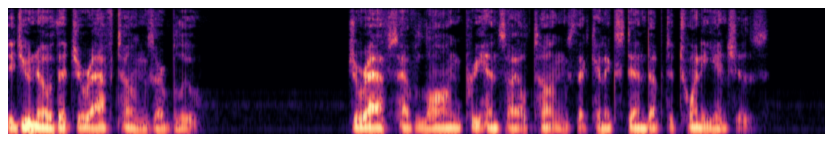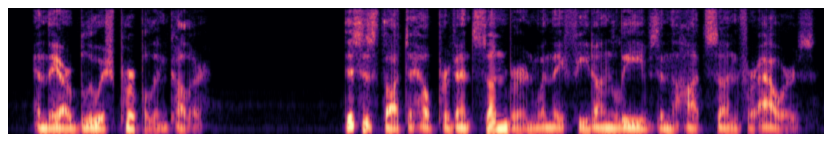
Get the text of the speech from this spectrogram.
Did you know that giraffe tongues are blue? Giraffes have long prehensile tongues that can extend up to 20 inches, and they are bluish-purple in color. This is thought to help prevent sunburn when they feed on leaves in the hot sun for hours.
